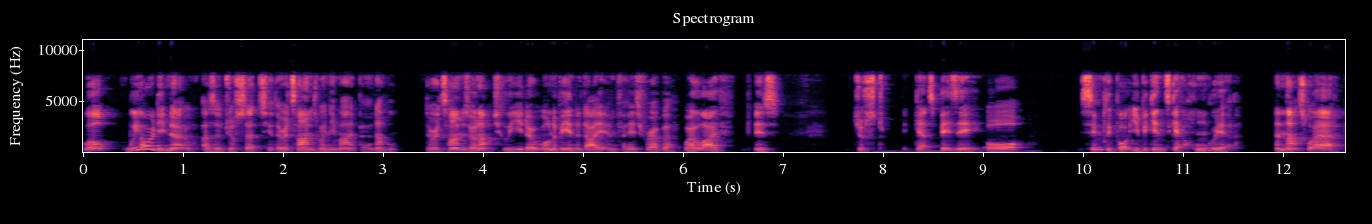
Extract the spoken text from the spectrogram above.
Well, we already know, as I've just said to you, there are times when you might burn out. There are times when actually you don't want to be in a dieting phase forever, where life is just gets busy, or simply put, you begin to get hungrier. And that's where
